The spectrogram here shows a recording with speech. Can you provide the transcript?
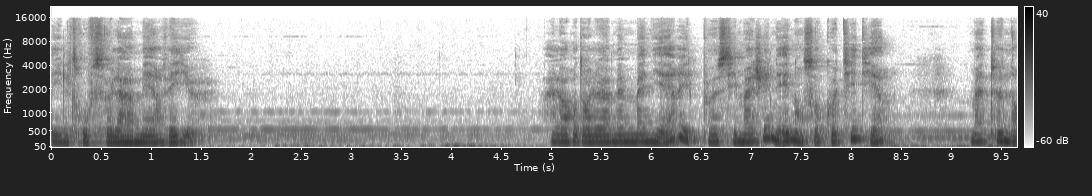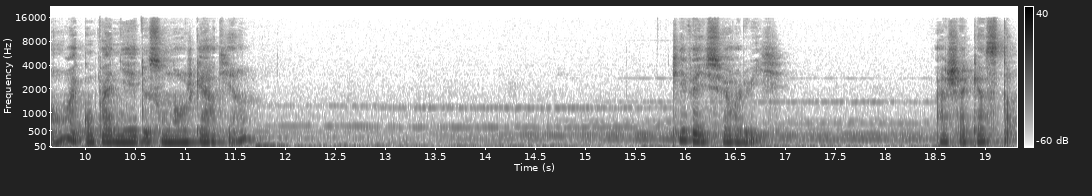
Et il trouve cela merveilleux. Alors de la même manière, il peut s'imaginer dans son quotidien, maintenant accompagné de son ange gardien, qui veille sur lui à chaque instant.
